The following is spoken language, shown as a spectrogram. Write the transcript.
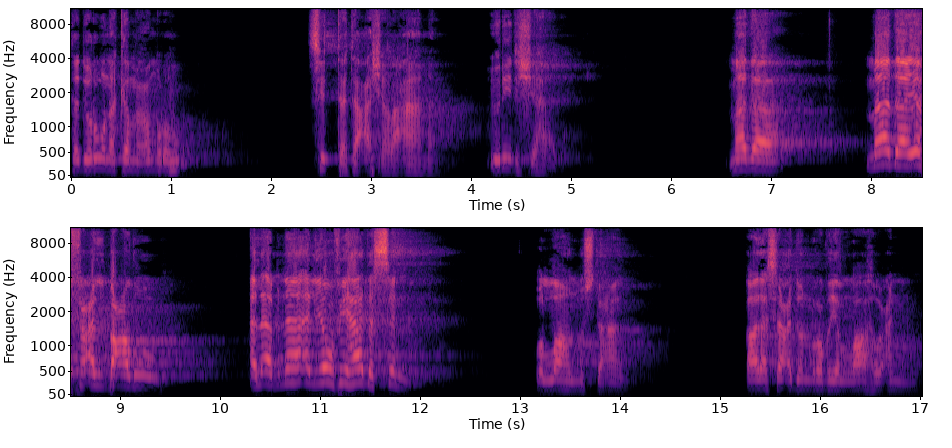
تدرون كم عمره؟ ستة عشر عاما. يريد الشهادة. ماذا ماذا يفعل بعض الأبناء اليوم في هذا السن؟ والله المستعان. قال سعد رضي الله عنه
